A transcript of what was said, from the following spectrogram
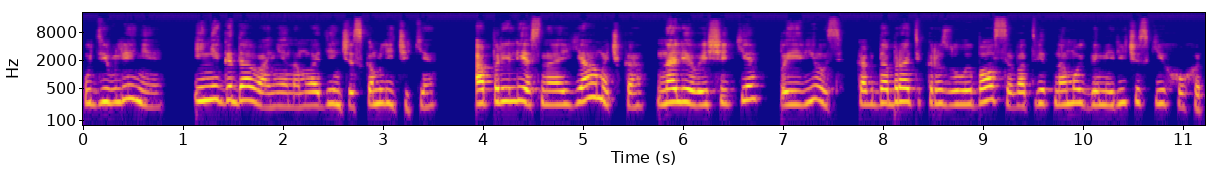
удивления и негодования на младенческом личике, а прелестная ямочка на левой щеке появилась, когда братик разулыбался в ответ на мой гомерический хохот.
